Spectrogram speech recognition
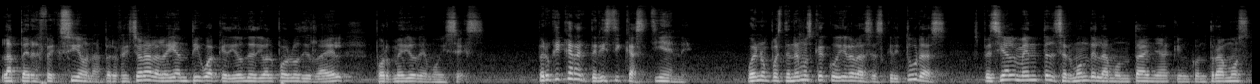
La perfecciona, perfecciona la ley antigua que Dios le dio al pueblo de Israel por medio de Moisés. Pero ¿qué características tiene? Bueno, pues tenemos que acudir a las escrituras, especialmente el Sermón de la Montaña que encontramos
